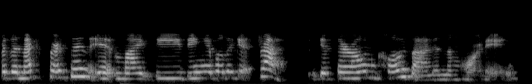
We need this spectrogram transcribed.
For the next person, it might be being able to get dressed, get their own clothes on in the morning.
